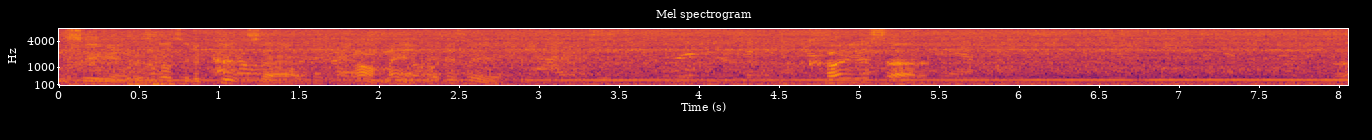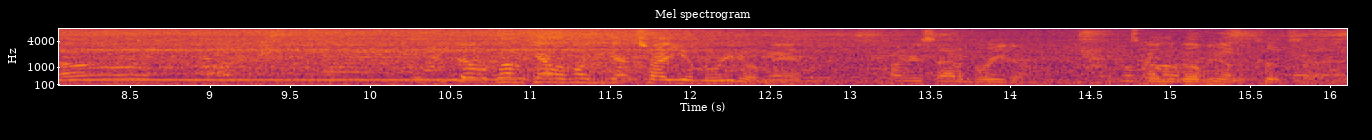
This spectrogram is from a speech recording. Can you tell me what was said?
Let's see here. Let's go to the cook side. Oh man, what is this? Carne asada. Oh. If you ever come to California, you gotta try your burrito, man. Carne asada burrito. Let's go look over here on the cook side.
